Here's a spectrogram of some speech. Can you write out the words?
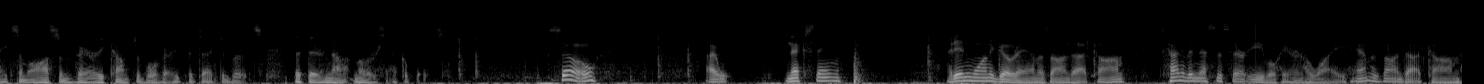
make some awesome, very comfortable, very protective boots, but they're not motorcycle boots. So, I next thing, I didn't want to go to Amazon.com. It's kind of a necessary evil here in Hawaii. Amazon.com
